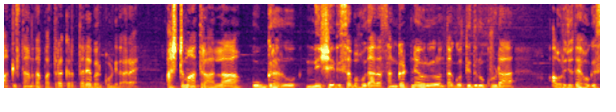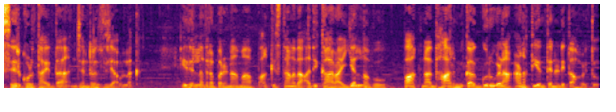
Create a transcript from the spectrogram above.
ಪಾಕಿಸ್ತಾನದ ಪತ್ರಕರ್ತರೇ ಬರ್ಕೊಂಡಿದ್ದಾರೆ. ಅಷ್ಟು ಮಾತ್ರ ಅಲ್ಲ, ಉಗ್ರರು ನಿಷೇಧಿಸಬಹುದಾದ ಸಂಘಟನೆಯವರು ಅಂತ ಗೊತ್ತಿದ್ರೂ ಕೂಡ ಅವ್ರ ಜೊತೆ ಹೋಗಿ ಸೇರಿಕೊಳ್ತಾ ಇದ್ದ ಜನರಲ್ ಜಿಯಾವುಲ್ಲಕ್. ಇದೆಲ್ಲದರ ಪರಿಣಾಮ ಪಾಕಿಸ್ತಾನದ ಅಧಿಕಾರ ಎಲ್ಲವೂ ಪಾಕ್ನ ಧಾರ್ಮಿಕ ಗುರುಗಳ ಅಣತಿಯಂತೆ ನಡೀತಾ ಹೋಯಿತು.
